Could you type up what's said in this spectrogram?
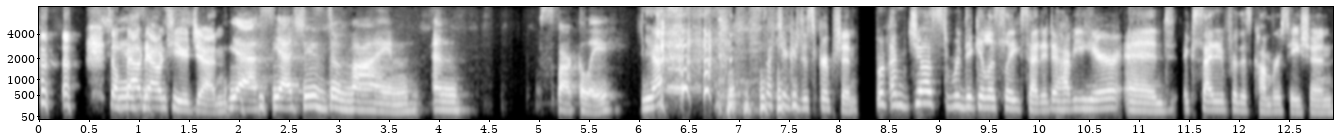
so bow down to you, Jen. Yes. Yeah. She's divine and sparkly. Yeah. Such a good description. Brooke, I'm just ridiculously excited to have you here and excited for this conversation.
